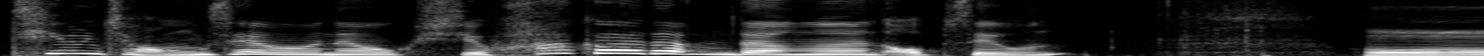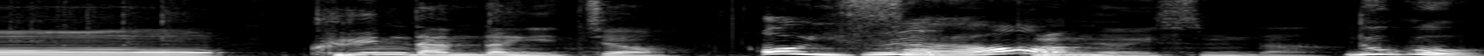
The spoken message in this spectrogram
팀 정세훈의 혹시 화가 담당은 없세훈? 어 그림 담당 있죠. 어 있어요? 음, 그럼요 있습니다. 누구?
